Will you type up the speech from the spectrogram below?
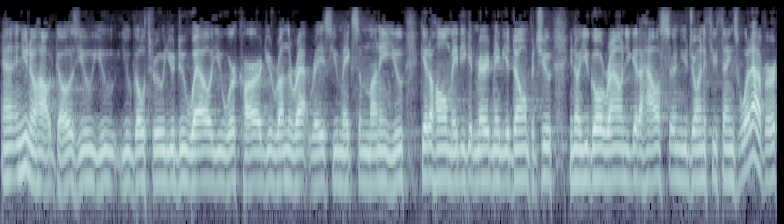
And, and, you know how it goes. You, you, you go through, you do well, you work hard, you run the rat race, you make some money, you get a home, maybe you get married, maybe you don't, but you, you know, you go around, you get a house and you join a few things, whatever.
